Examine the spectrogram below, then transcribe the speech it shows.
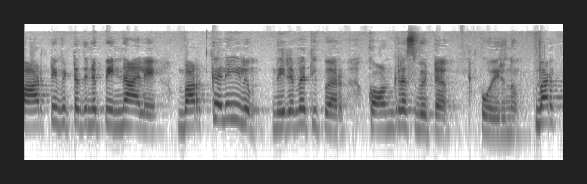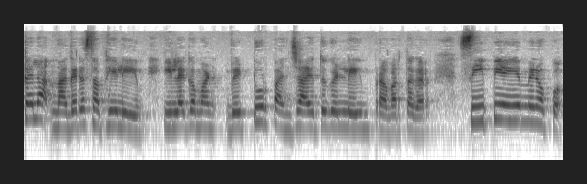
പാർട്ടി വിട്ടതിന് പിന്നാലെ വർക്കലയിലും നിരവധി പേർ കോൺഗ്രസ് വിട്ട് പോയിരുന്നു. വർക്കല നഗരസഭയിലെയും ഇലകമൺ വെട്ടൂർ പഞ്ചായത്തുകളിലെയും പ്രവർത്തകർ സി പി ഐ എമ്മിനൊപ്പം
